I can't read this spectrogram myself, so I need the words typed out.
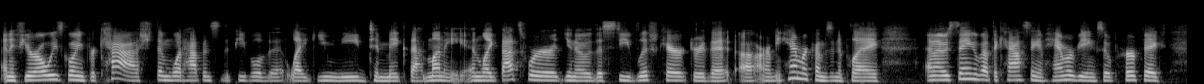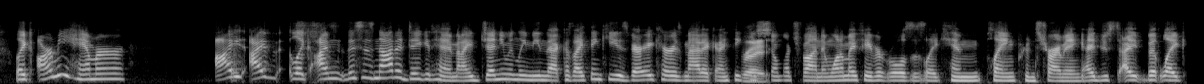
And if you're always going for cash, then what happens to the people that like you need to make that money? And like that's where you know the Steve Lift character that uh, Armie Hammer comes into play. And I was saying about the casting of Hammer being so perfect, like Armie Hammer. I I've like I'm this is not a dig at him and I genuinely mean that because I think he is very charismatic and I think Right. he's so much fun and one of my favorite roles is like him playing Prince Charming. I just I but like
